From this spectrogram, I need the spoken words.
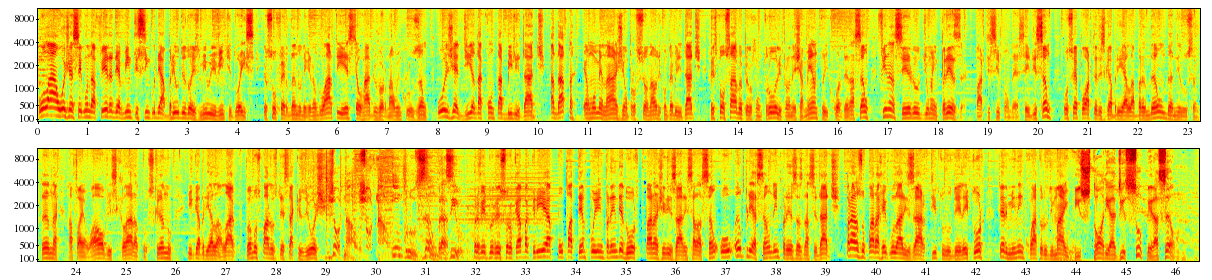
Olá, hoje é segunda-feira, dia 25 de abril de 2022. Eu sou Fernando Negrão Duarte e este é o Rádio Jornal Inclusão. Hoje é dia da contabilidade. A data é uma homenagem ao profissional de contabilidade responsável pelo controle, planejamento e coordenação financeiro de uma empresa. Participam dessa edição os repórteres Gabriela Brandão, Danilo Santana, Rafael Alves, Clara Toscano e Gabriela Lago. Vamos para os destaques de hoje. Jornal. Jornal. Inclusão Brasil. Prefeitura de Sorocaba cria Poupa Tempo Empreendedor para agilizar a instalação ou ampliação de empresas na cidade. Prazo para regularizar título de eleitor termina em 4 de maio. História de superação.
